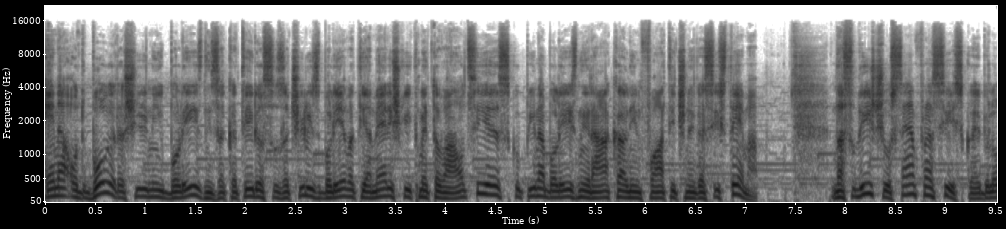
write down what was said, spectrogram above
Ena od bolj razširjenih bolezni, za katero so začeli zbolevati ameriški kmetovalci, je skupina bolezni raka limfatičnega sistema. Na sodišču v San Franciscu je bilo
